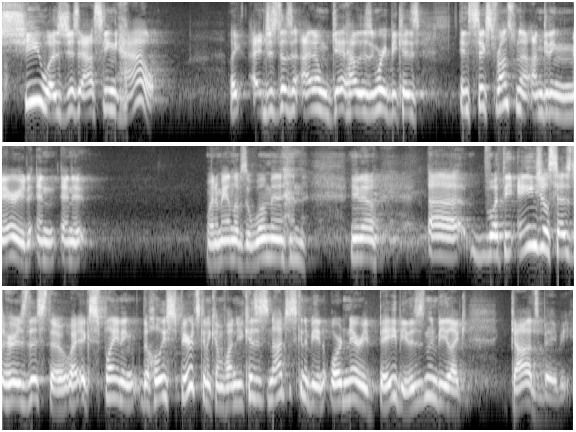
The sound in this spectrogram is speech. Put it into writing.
She was just asking how. Like, it just doesn't, I don't get how this is work because in six months from now, I'm getting married and, and it, when a man loves a woman, you know, uh, what the angel says to her is this, though, right? explaining the Holy Spirit's going to come upon you because it's not just going to be an ordinary baby. This is going to be like God's baby,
